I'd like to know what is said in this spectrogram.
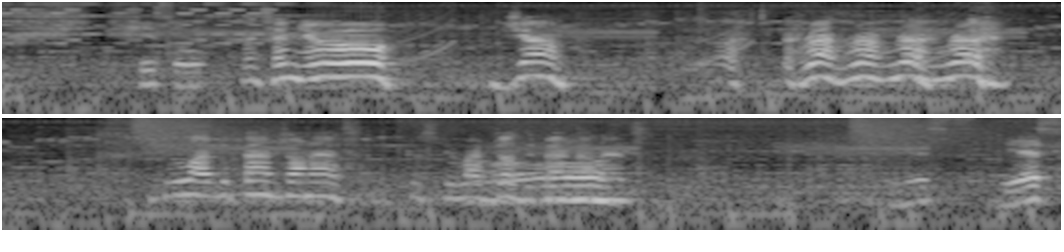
sh- shizzle. Continue! Jump! Run, run, run, run! Your life depends on it. Because your life does depend on Oh. it. Yes. Yes.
